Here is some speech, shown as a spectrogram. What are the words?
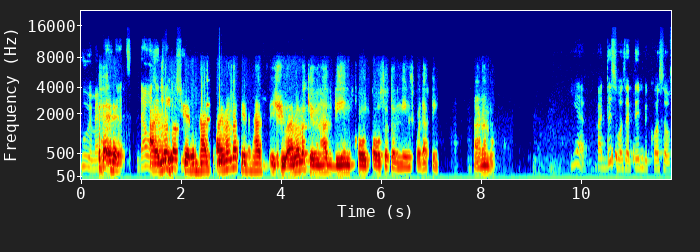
Who remembers that? That was I remember. Kevin Hart. I remember Kevin Hart's issue. I remember Kevin Hart being called all sort of names for that thing. I remember. Yeah, but this was a thing because of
